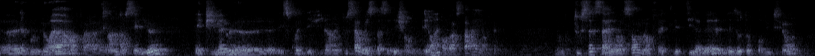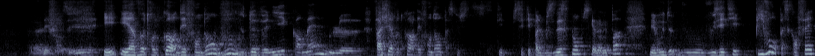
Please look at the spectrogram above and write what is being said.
euh, la boule noire, enfin, tous ces lieux. Et puis même le- le- les squats des vilains et tout ça, où il se passait des choses. Et en Ouais. province, pareil, en fait. Donc tout ça, ça allait ensemble, en fait. Les petits labels, les autoproductions, euh, les fanzines. Et, et à votre corps défendant, vous, vous deveniez quand même le. Enfin, j'ai à votre corps défendant parce que c'était, pas le business plan, puisqu'elle n'avait pas, mais vous, de- vous, vous étiez pivot, parce qu'en fait,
